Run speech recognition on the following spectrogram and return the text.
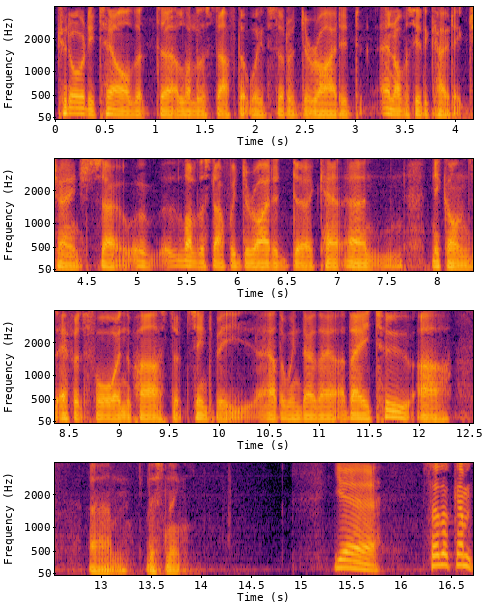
could already tell that uh, a lot of the stuff that we've sort of derided, and obviously the codec changed. So uh, a lot of the stuff we derided uh, can, uh, Nikon's efforts for in the past seemed to be out the window. They they too are um, listening. Yeah. So look, um,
